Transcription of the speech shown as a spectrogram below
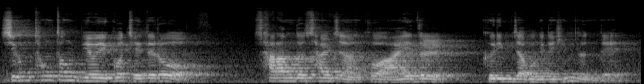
지금 텅텅 비어있고 제대로 사람도 살지 않고 아이들 그림자 보기도 힘든데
